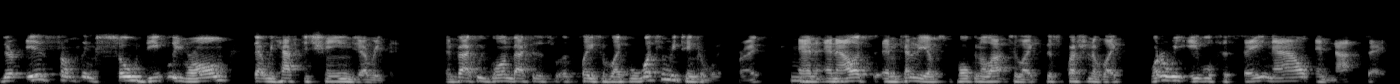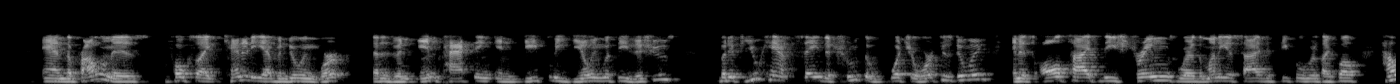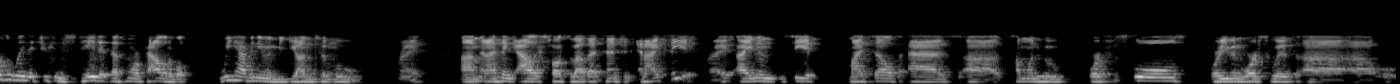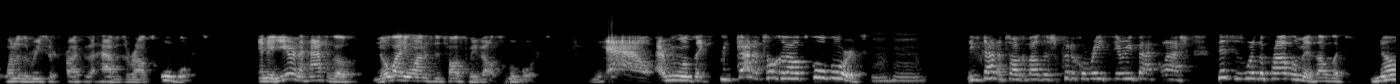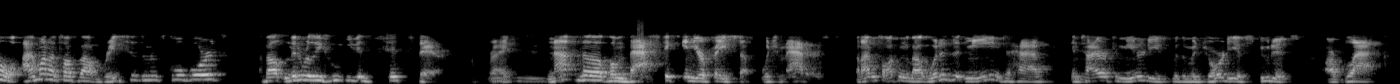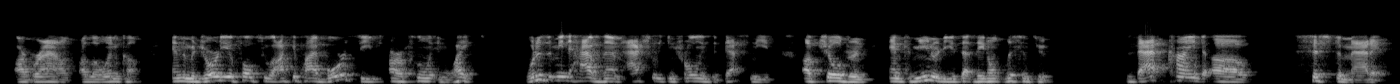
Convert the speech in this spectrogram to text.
there is something so deeply wrong that we have to change everything in fact, we've gone back to this place of like, well, what can we tinker with, right? Mm-hmm. And and Alex and Kennedy have spoken a lot to like this question of like, what are we able to say now and not say? And the problem is, folks like Kennedy have been doing work that has been impacting and deeply dealing with these issues. But if you can't say the truth of what your work is doing, and it's all tied to these strings where the money is tied to people who are like, well, how's the way that you can state it that's more palatable? We haven't even begun to move, right? Um, and I think Alex talks about that tension, and I see it, right? I even see it myself as uh, someone who works with schools or even works with uh, uh, one of the research projects that have is around school boards. And a year and a half ago, nobody wanted to talk to me about school boards. Now everyone's like, we got to talk about school boards. Mhm. We've got to talk about this critical race theory backlash. This is where the problem is. I was like, no, I want to talk about racism in school boards, about literally who even sits there, right? Not the bombastic in your face stuff, which matters, but I'm talking about what does it mean to have entire communities where the majority of students are Black, are Brown, are low income, and the majority of folks who occupy board seats are affluent and white. What does it mean to have them actually controlling the destinies of children and communities that they don't listen to? That kind of systematic,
